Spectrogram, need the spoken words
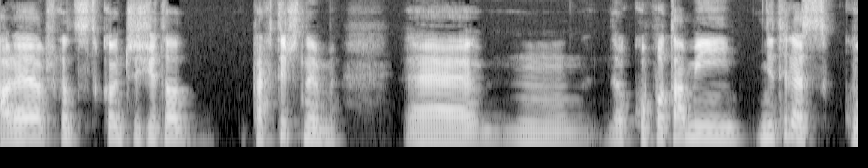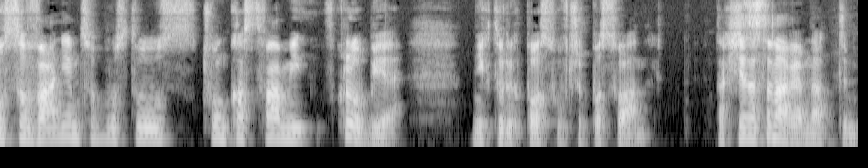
ale na przykład skończy się to praktycznym e, mm, no, kłopotami nie tyle z głosowaniem, co po prostu z członkostwami w klubie niektórych posłów czy posłanek. Tak się zastanawiam nad tym.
